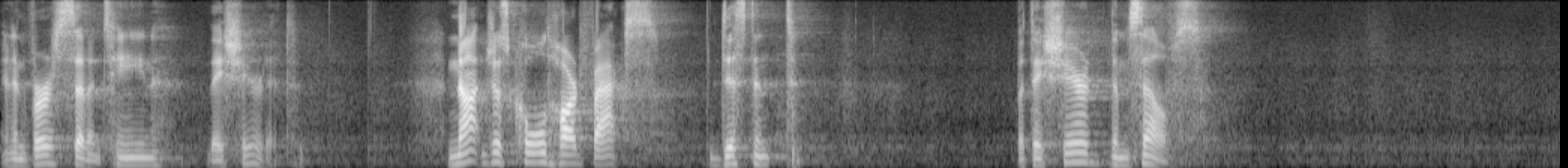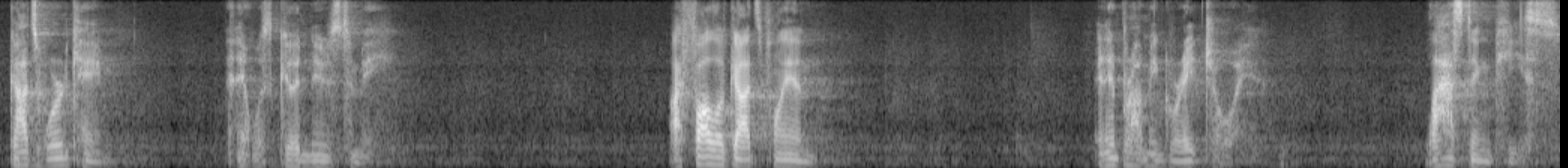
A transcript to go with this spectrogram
And in verse 17, they shared it. Not just cold, hard facts, distant, but they shared themselves. God's word came, and it was good news to me. I followed God's plan, and it brought me great joy, lasting peace.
